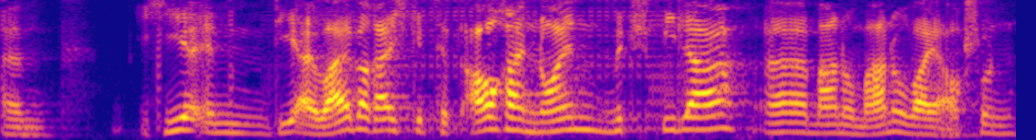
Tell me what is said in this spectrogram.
ähm, hier im DIY-Bereich gibt es jetzt auch einen neuen Mitspieler. Äh, Mano Mano war ja auch schon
